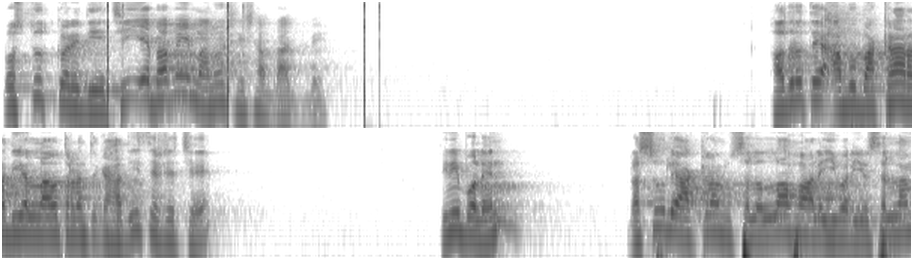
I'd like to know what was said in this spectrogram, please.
প্রস্তুত করে দিয়েছি, এভাবেই মানুষ হিসাব রাখবে। হজরতে আবু বাকরা রাদি আল্লাহ থেকে হাদিস এসেছে। তিনি বলেন, রসুল আকরাম সাল্লাহ আলহিসাল্লাম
